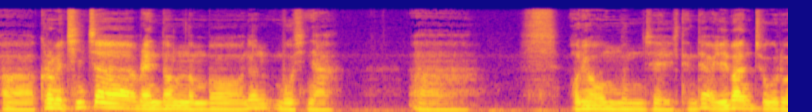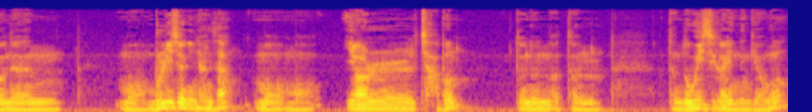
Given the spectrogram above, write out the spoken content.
어, 그러면 진짜 랜덤 넘버는 무엇이냐? 아, 어려운 문제일 텐데요. 일반적으로는 뭐 물리적인 현상, 뭐 뭐 열 잡음 또는 어떤 어떤 노이즈가 있는 경우,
